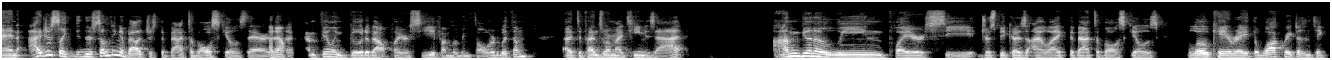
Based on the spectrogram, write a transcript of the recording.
And I just like there's something about just the bat to ball skills there. I know. that I'm feeling good about player C if I'm moving forward with them. Uh, it depends where my team is at. I'm gonna lean player C just because I like the bat to ball skills, low K rate. The walk rate doesn't take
